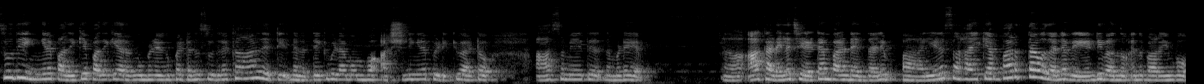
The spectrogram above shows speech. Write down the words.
ശ്രുതി ഇങ്ങനെ പതുക്കെ പതുക്കെ ഇറങ്ങുമ്പോഴേക്കും പെട്ടെന്ന് ശ്രുതിയുടെ കാൽ തെറ്റി നിലത്തേക്ക് വിടാൻ പോകുമ്പോൾ അശ്വൻ ഇങ്ങനെ പിടിക്കുക കേട്ടോ. ആ സമയത്ത് നമ്മുടെ ആ, കടയിലെ ചേട്ടൻ പറഞ്ഞിട്ട് എന്തായാലും ഭാര്യയെ സഹായിക്കാൻ ഭർത്താവ് തന്നെ വേണ്ടി വന്നു എന്ന് പറയുമ്പോൾ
